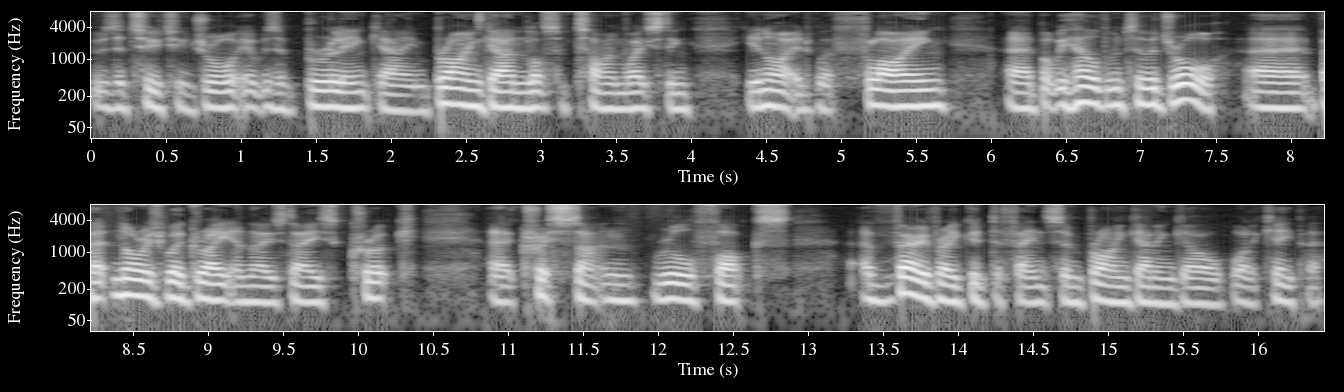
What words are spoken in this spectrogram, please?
It was a 2 2 draw. It was a brilliant game. Bryan Gunn, lots of time wasting. United were flying, uh, but we held them to a draw. Uh, but Norwich were great in those days. Crook, uh, Chris Sutton, Ruel Fox, a very, very good defence, and Bryan Gunn in goal. What a keeper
